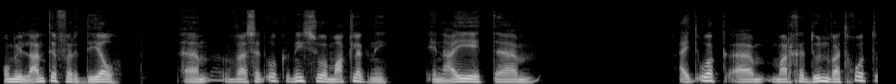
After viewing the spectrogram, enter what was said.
om die land te verdeel, ehm um, was dit ook nie so maklik nie en hy het ehm um, hy het ook ehm um, maar gedoen wat God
